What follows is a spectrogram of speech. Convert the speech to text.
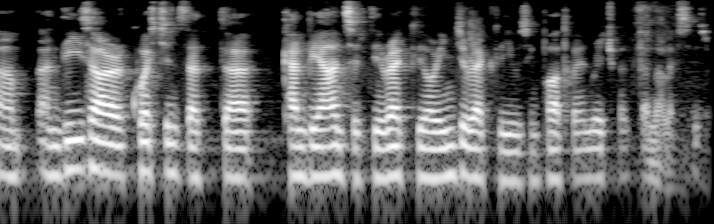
Um, and these are questions that uh, can be answered directly or indirectly using pathway enrichment analysis.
